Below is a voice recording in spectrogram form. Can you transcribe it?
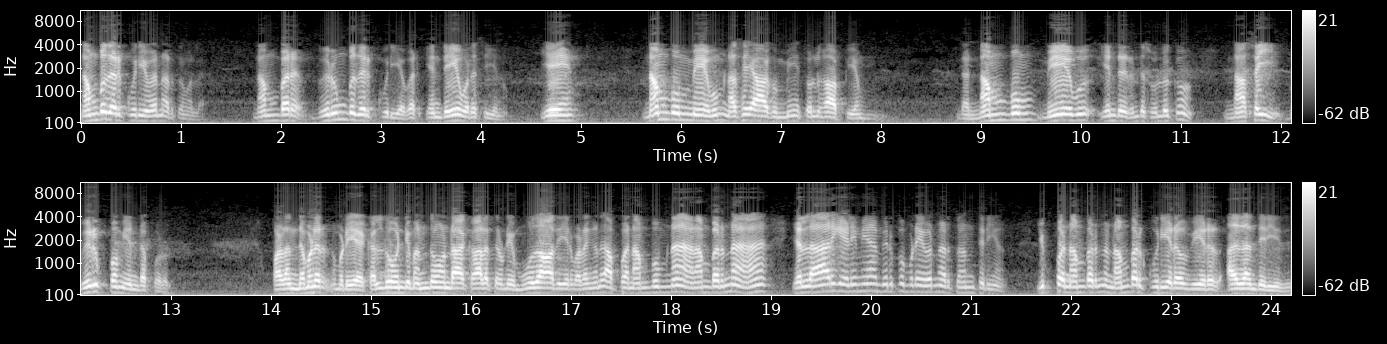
நம்புதற்குரியவர் அர்த்தம் இல்லை. நம்பர் விரும்புதற்குரியவர் என்றே உரை செய்யணும். ஏன்? நம்பும் மேவும் நசையாகுமே தொல்காப்பியம். இந்த நம்பும் மேவு என்ற ரெண்டு சொல்லுக்கும் நசை விருப்பம் என்ற பொருள். பழந்தமிழர் நம்முடைய கல்தோண்டி மந்தோண்டா காலத்தினுடைய மூதாதையர் வழங்குனது. அப்ப நம்பும்னா நம்பர்னா எல்லாருக்கும் எளிமையா விருப்பமுடையவர்னு அர்த்தம்னு தெரியும். இப்ப நம்பர்னு நம்பர் கூறியற வீரர் அதுதான் தெரியுது.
